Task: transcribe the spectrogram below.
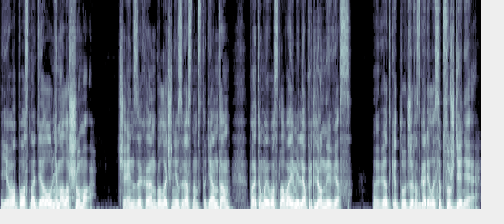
Его пост наделал немало шума. Чейн Зэхэн был очень известным студентом, поэтому его слова имели определенный вес. В ветке тут же разгорелось обсуждение.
